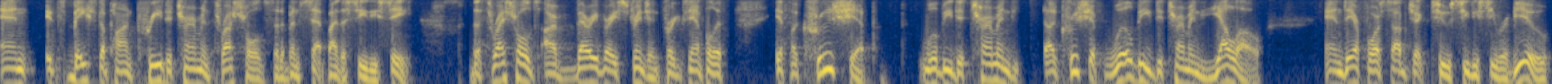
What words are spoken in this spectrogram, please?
And it's based upon predetermined thresholds that have been set by the CDC. The thresholds are very, very stringent. For example, if if a cruise ship will be determined, a cruise ship will be determined yellow and therefore subject to CDC review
